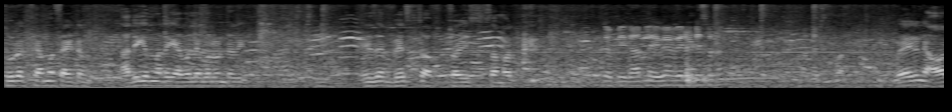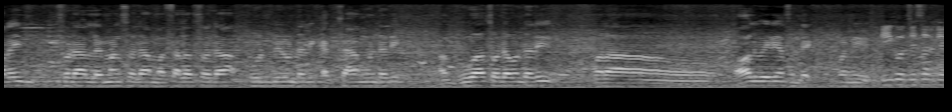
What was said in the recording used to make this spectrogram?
సూరత్ ఫేమస్ ఐటమ్ అది మన దగ్గర అవైలబుల్ ఉంటుంది. Is the best of choice summer వేరే orange soda lemon soda masala soda fruit beer ఉంటుంది కచ్చామ్ ఉంటుంది గువా సోడా ఉంటుంది మన ఆల్ వేరియంట్స్ ఉంటాయి. కొన్ని టీకి వచ్చేసరికి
